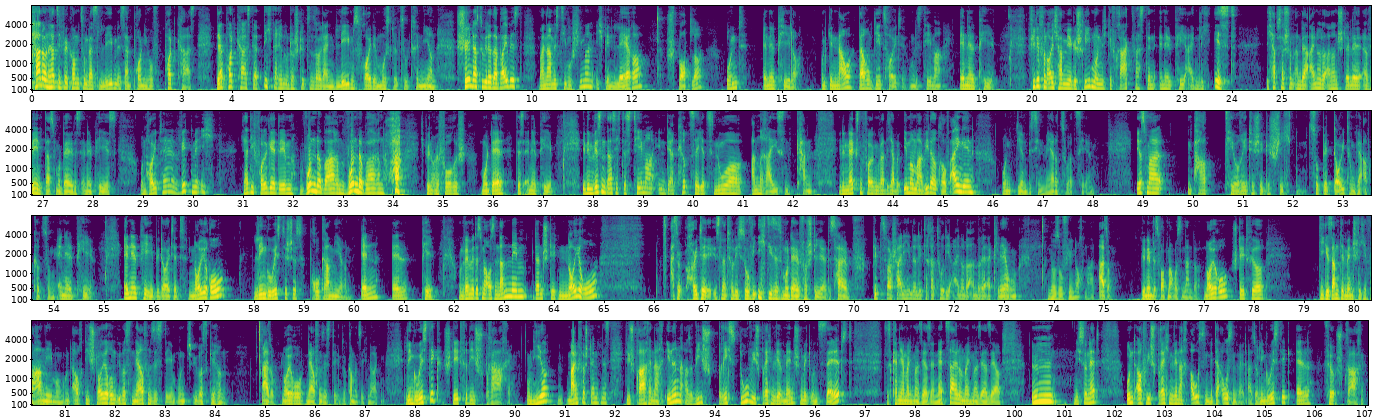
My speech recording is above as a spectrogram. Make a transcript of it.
Hallo und herzlich willkommen zum Das Leben ist ein Ponyhof Podcast. Der Podcast, der dich darin unterstützen soll, deinen Lebensfreude-Muskel zu trainieren. Schön, dass du wieder dabei bist. Mein Name ist Timo Schiemann. Ich bin Lehrer, Sportler und NLPler. Und genau darum geht es heute, um das Thema NLP. Viele von euch haben mir geschrieben und mich gefragt, was denn NLP eigentlich ist. Ich habe es ja schon an der einen oder anderen Stelle erwähnt, das Modell des NLPs. Und heute widme ich ja die Folge dem wunderbaren, wunderbaren, ha, ich bin euphorisch, Modell des NLP. In dem Wissen, dass ich das Thema in der Kürze jetzt nur anreißen kann. In den nächsten Folgen werde ich aber immer mal wieder darauf eingehen und dir ein bisschen mehr dazu erzählen. Erstmal ein paar theoretische Geschichten zur Bedeutung der Abkürzung NLP. NLP bedeutet Neuro linguistisches Programmieren. NLP. Und wenn wir das mal auseinandernehmen, dann steht Neuro also heute ist natürlich so, wie ich dieses Modell verstehe. Deshalb gibt es wahrscheinlich in der Literatur die ein oder andere Erklärung. Nur so viel nochmal. Also, wir nehmen das Wort mal auseinander. Neuro steht für die gesamte menschliche Wahrnehmung und auch die Steuerung übers Nervensystem und übers Gehirn. Also Neuro, Nervensystem, so kann man sich merken. Linguistik steht für die Sprache. Und hier mein Verständnis, die Sprache nach innen, also wie sprichst du, wie sprechen wir Menschen mit uns selbst. Das kann ja manchmal sehr, sehr nett sein und manchmal sehr, sehr äh, nicht so nett. Und auch wie sprechen wir nach außen mit der Außenwelt. Also Linguistik, L für Sprache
